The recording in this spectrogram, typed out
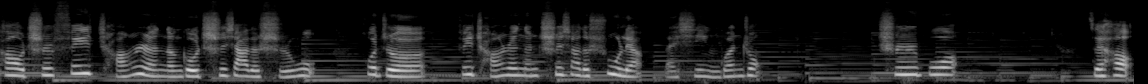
靠吃非常人能够吃下的食物，或者非常人能吃下的数量来吸引观众。吃播，最后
